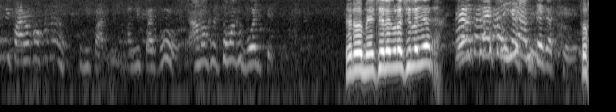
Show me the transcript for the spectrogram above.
তুমি পারো কখনো? তুমি পারবে। আমি পারব? আমাকে তোমাকে বলছে। এটা মেয়ে ছেলেগুলো ছিল যে? হ্যাঁ, তো ই আনতে গেছে। তোর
